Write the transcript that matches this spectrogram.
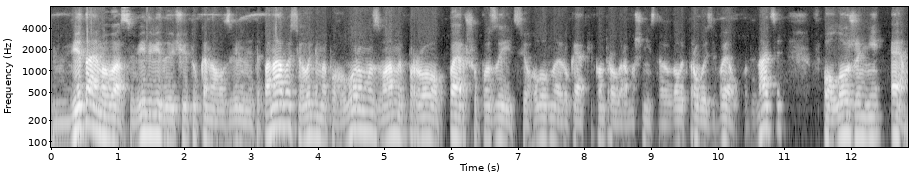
Вітаємо вас, відвідуючи YouTube канал Звільнити Панаби. Сьогодні ми поговоримо з вами про першу позицію головної рукоятки контролера машиніста в електровозі ВЛ-11 в положенні М.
